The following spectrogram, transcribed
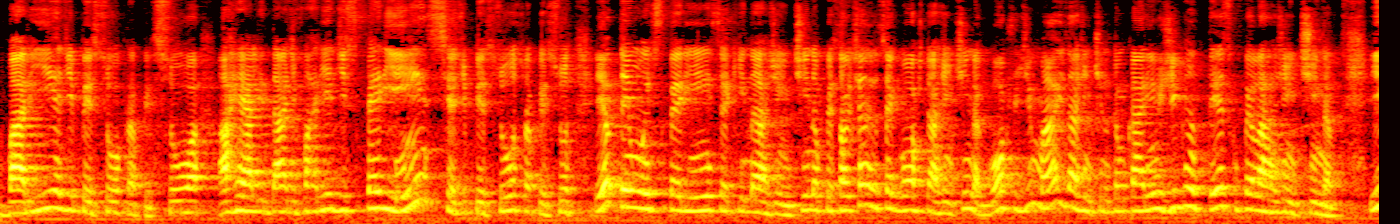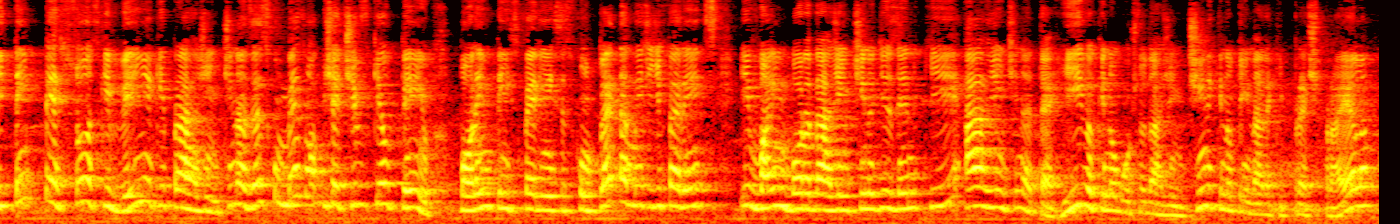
varia de pessoa para pessoa, a realidade varia de experiência de pessoas para pessoas. Eu tenho uma experiência aqui na Argentina, o pessoal diz: ah, você gosta da Argentina? Gosto demais da Argentina, tenho um carinho gigantesco pela Argentina. E tem pessoas que vêm aqui para a Argentina, às vezes com o mesmo objetivo que eu tenho, porém tem experiências completamente diferentes e vai embora da Argentina dizendo que a Argentina é terrível, que não gostou da Argentina, que não tem nada que preste para ela.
